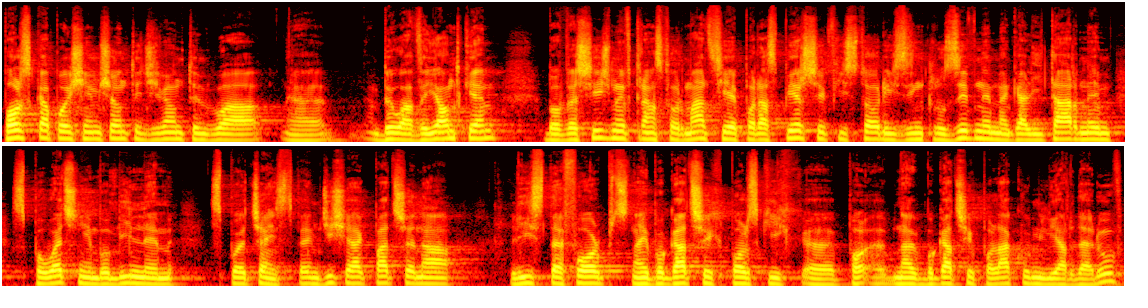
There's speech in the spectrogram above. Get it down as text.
Polska po 1989 była e, była wyjątkiem, bo weszliśmy w transformację po raz pierwszy w historii z inkluzywnym, egalitarnym, społecznie mobilnym społeczeństwem. Dzisiaj jak patrzę na listę Forbes najbogatszych polskich, e, po, najbogatszych Polaków, miliarderów,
